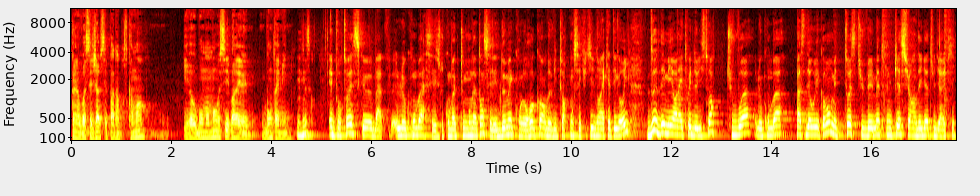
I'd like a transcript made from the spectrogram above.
quand il envoie ses jabs, c'est pas n'importe comment. Il va au bon moment aussi. Voilà, il a bon timing. Mhm. C'est ça. Et pour toi, est-ce que bah, le combat, c'est le combat que tout le monde attend, c'est les deux mecs qui ont le record de victoires consécutives dans la catégorie, deux des meilleurs lightweight de l'histoire. Tu vois le combat pas se dérouler comment, mais toi, si tu devais mettre une pièce sur un dégât, tu dirais qui?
